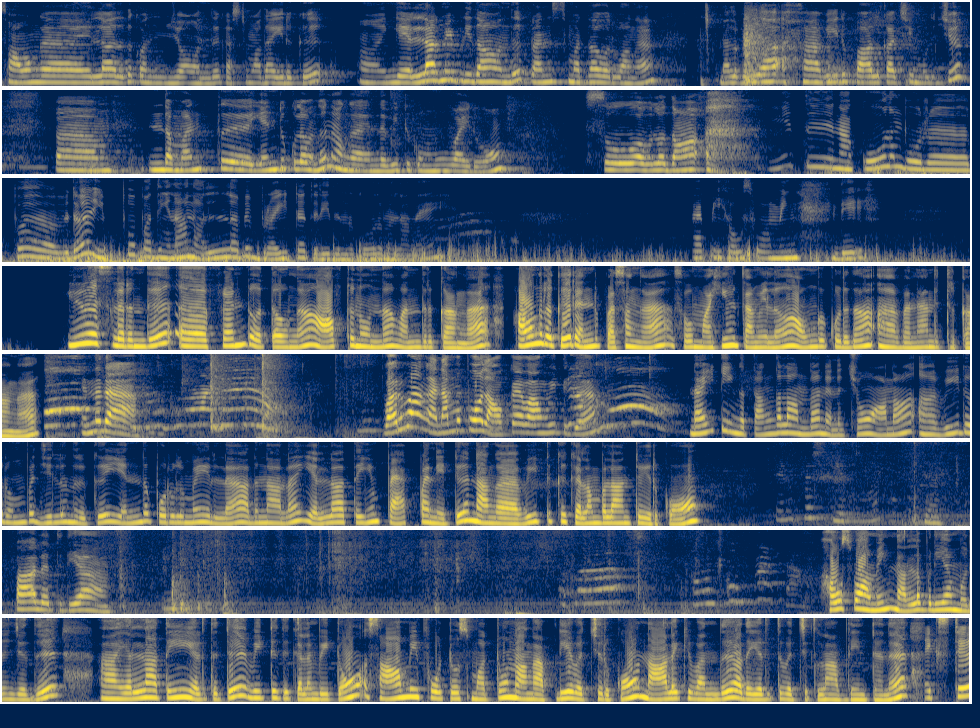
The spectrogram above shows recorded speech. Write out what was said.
ஸோ அவங்க இல்லாதது கொஞ்சம் வந்து கஷ்டமாக தான் இருக்குது இங்கே எல்லாருமே இப்படி தான் வந்து ஃப்ரெண்ட்ஸ் மாதிரி தான் வருவாங்க. நல்லபடியாக வீடு பால் காய்ச்சி முடித்து இந்த மந்த்து எண்டுக்குள்ளே வந்து நாங்கள் இந்த வீட்டுக்கு மூவ் ஆகிடுவோம் ஸோ அவ்வளோதான். நேற்று நான் கோலம் போடுறப்ப விட இப்போ பார்த்தீங்கன்னா நல்லாவே பிரைட்டாக தெரியுது இந்த கோலம் எல்லாமே. ஹாப்பி ஹவுஸ் வார்மிங் டே யூஎஸ்லேருந்து ஃப்ரெண்ட் ஒருத்தவங்க ஆஃப்டர்நூன் தான் வந்திருக்காங்க. அவங்களுக்கு ரெண்டு பசங்க. ஸோ மகியும் தமிழும் அவங்க கூட தான் விளையாண்டுட்டு இருக்காங்க. என்னடா? வருவாங்க. நம்ம போகலாம் ஓகேவா? அவங்க வீட்டுக்கு? நைட்டு இங்கே தங்கலான்னு தான் நினச்சோம். ஆனால் வீடு ரொம்ப ஜில்லுன்னு இருக்குது எந்த பொருளுமே இல்லை. அதனால எல்லாத்தையும் பேக் பண்ணிவிட்டு நாங்கள் வீட்டுக்கு கிளம்பலான்ட்டு இருக்கோம். பால் எடுத்துட்டியா? ஹவுஸ் வார்மிங் நல்லபடியாக முடிஞ்சது. எல்லாத்தையும் எடுத்துட்டு வீட்டுக்கு கிளம்பிட்டோம். சாமி ஃபோட்டோஸ் மட்டும் நாங்கள் அப்படியே வச்சுருக்கோம். நாளைக்கு வந்து அதை எடுத்து வச்சுக்கலாம் அப்படின்ட்டுன்னு. நெக்ஸ்ட்டு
